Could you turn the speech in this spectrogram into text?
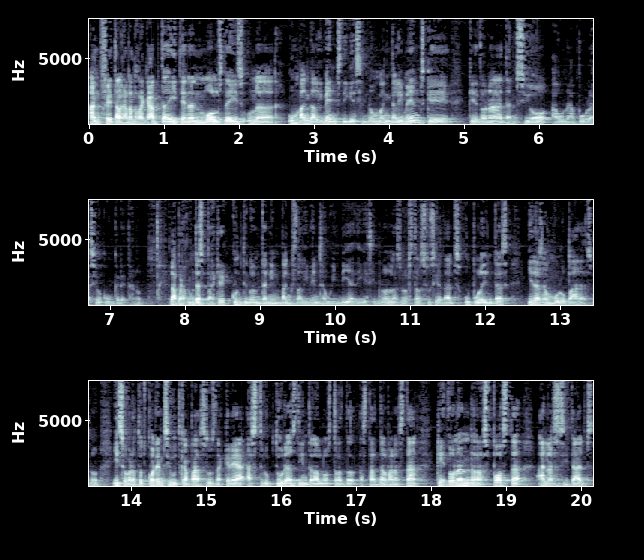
han fet el gran recapte i tenen molts d'ells un banc d'aliments, diguéssim, no? un banc d'aliments que, que dona atenció a una població concreta. No? La pregunta és per què continuem tenint bancs d'aliments avui en dia, diguéssim, no? les nostres societats opulentes i desenvolupades. No? I sobretot quan hem sigut capaços de crear estructures dintre del nostre estat del benestar que donen resposta a necessitats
